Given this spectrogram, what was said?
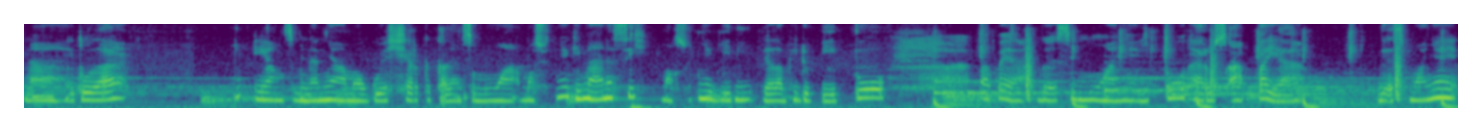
nah itulah yang sebenarnya mau gue share ke kalian semua. Maksudnya gimana sih? Maksudnya gini dalam hidup itu apa ya gak semuanya itu harus apa ya gak semuanya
